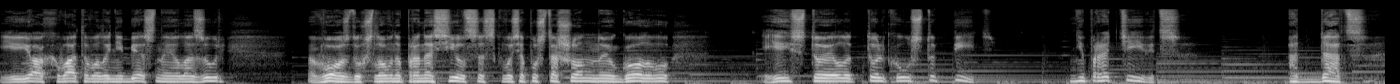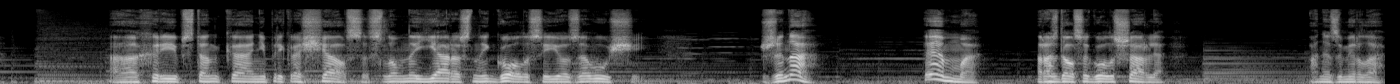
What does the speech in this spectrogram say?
Ее охватывала небесная лазурь, воздух словно проносился сквозь опустошенную голову, ей стоило только уступить, не противиться, отдаться, А хрип станка не прекращался, словно яростный голос ее зовущий. «Жена! Эмма!» — раздался голос Шарля. Она замерла.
